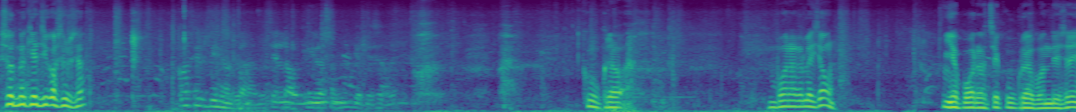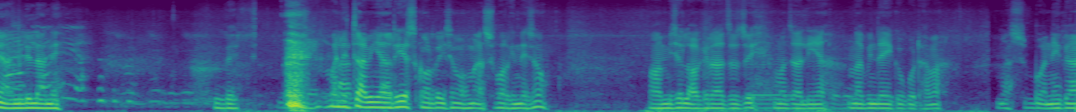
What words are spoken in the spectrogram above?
सोध्नु केजी कसरी छ? कसरी हामी कुखुरा बनाएर लैजाउँ? यहाँ पर चाहिँ कुखुरा बन्दैछ है हामीले लाने। मैले चाहिँ अब यहाँ रेस गर्दैछौँ मासु फर्किँदैछौँ हामी चाहिँ लगेर आज चाहिँ मजाले यहाँ नवीन दाईको कोठामा मासु बनेका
